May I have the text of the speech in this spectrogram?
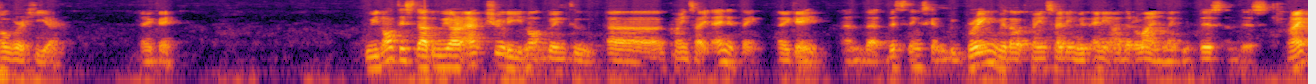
over here okay we notice that we are actually not going to uh, coincide anything, okay? And that these things can be bring without coinciding with any other line, like with this and this, right?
